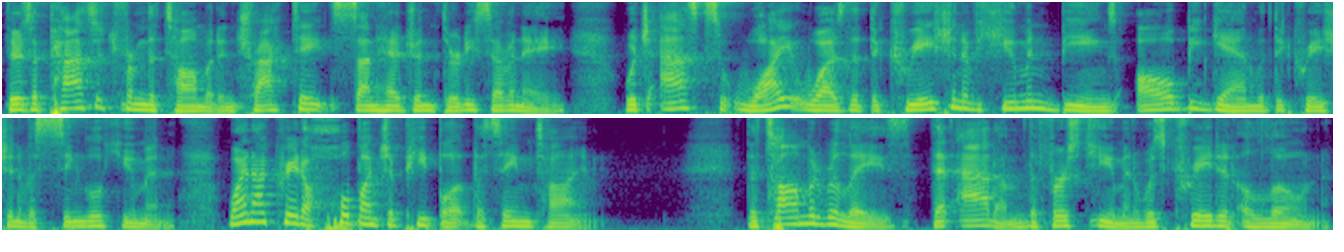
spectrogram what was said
There's a passage from the Talmud in Tractate Sanhedrin 37a, which asks why it was that the creation of human beings all began with the creation of a single human. Why not create a whole bunch of people at the same time? The Talmud relays that Adam, the first human, was created alone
